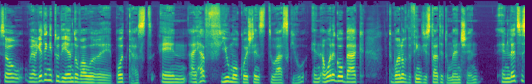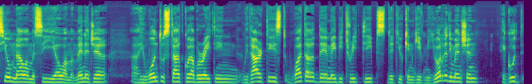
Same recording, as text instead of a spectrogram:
so we are getting to the end of our uh, podcast, and I have few more questions to ask you. And I want to go back to one of the things you started to mention. And let's assume now I'm a CEO, I'm a manager. I want to start collaborating with artists. What are the maybe three tips that you can give me? You already mentioned a good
